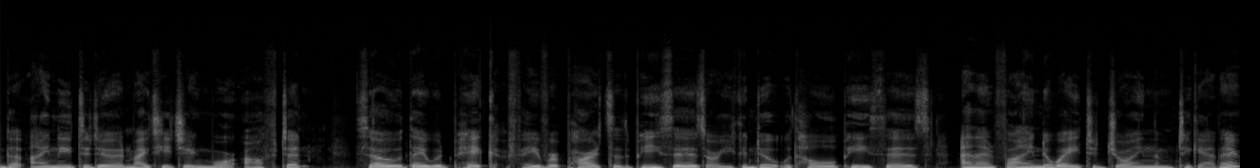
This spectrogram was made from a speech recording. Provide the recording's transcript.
that I need to do in my teaching more often. So they would pick favorite parts of the pieces, or you can do it with whole pieces, and then find a way to join them together.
